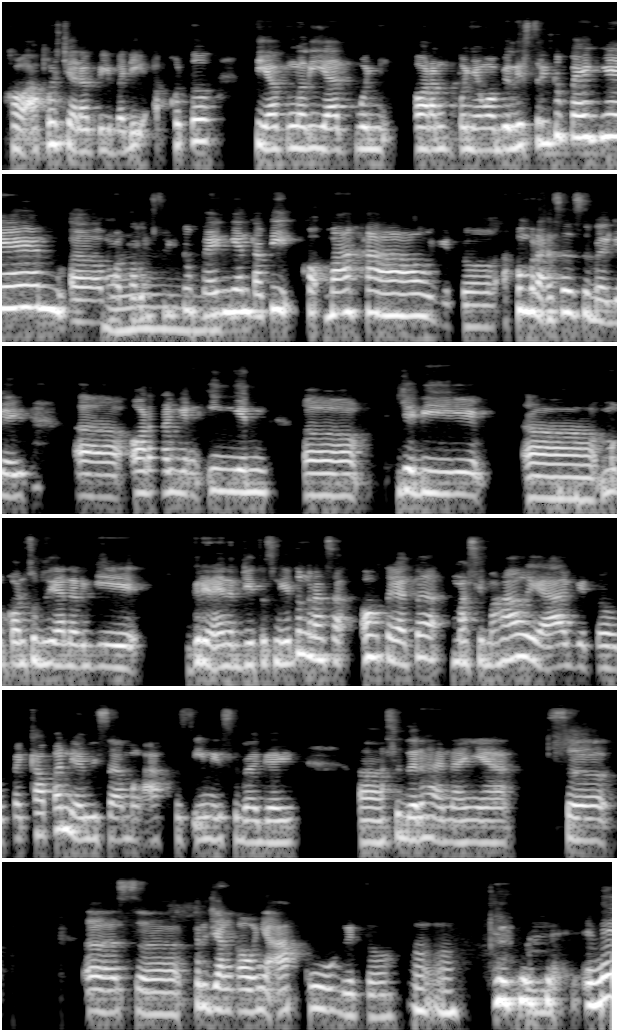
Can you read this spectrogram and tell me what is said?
kalau aku secara pribadi aku tuh tiap ngelihat punya, orang punya mobil listrik tuh pengen uh, motor hmm. listrik tuh pengen tapi kok mahal gitu aku merasa sebagai uh, orang yang ingin uh, jadi uh, mengkonsumsi energi green energy itu sendiri tuh ngerasa oh ternyata masih mahal ya gitu kapan ya bisa mengakses ini sebagai uh, sederhananya se uh, terjangkaunya aku gitu. Mm -mm. ini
